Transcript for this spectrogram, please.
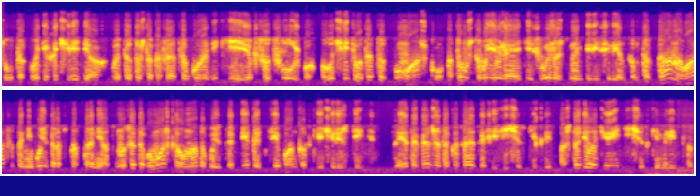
суток в этих очередях, это то, что касается в городе Киев, в соцслужбах, получить вот эту бумажку о том, что вы являетесь вынужденным переселенцем, тогда на вас это не будет распространяться. Но с этой бумажкой вам надо будет оббегать все банковские учреждения. И это, опять же, это касается физических лиц. А что делать юридическим лицам?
